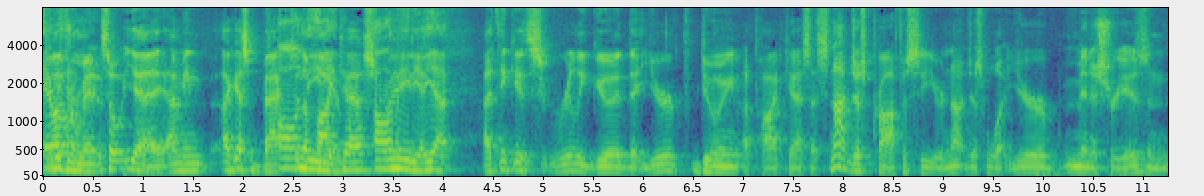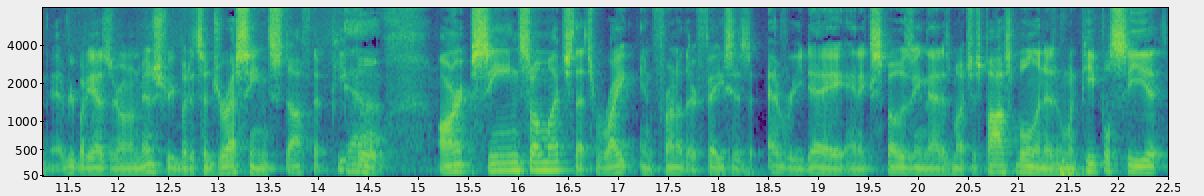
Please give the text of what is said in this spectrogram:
Everything. government. So yeah, I mean, I guess back all to the media, podcast. all right? media. Yeah. I think it's really good that you're doing a podcast that's not just prophecy or not just what your ministry is, and everybody has their own ministry, but it's addressing stuff that people Yeah. aren't seeing so much that's right in front of their faces every day and exposing that as much as possible. And as when people see it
